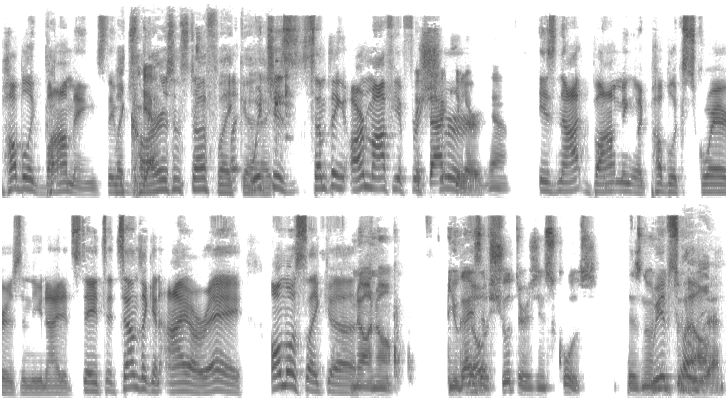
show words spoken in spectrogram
public bombings. They like would- cars and stuff, like, uh, which is something our mafia for sure Yeah. is not bombing like public squares in the United States. It sounds like an IRA, almost like a no, no. You guys no- have shooters in schools. There's no We need have to well, do that.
